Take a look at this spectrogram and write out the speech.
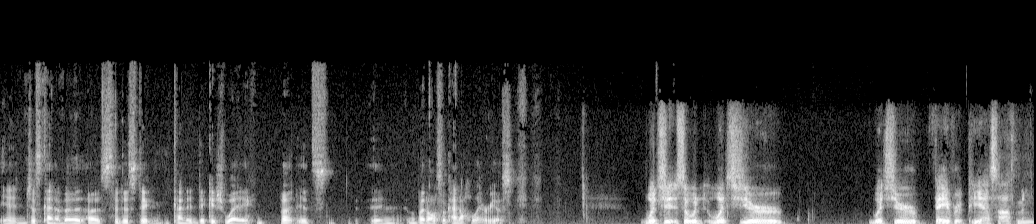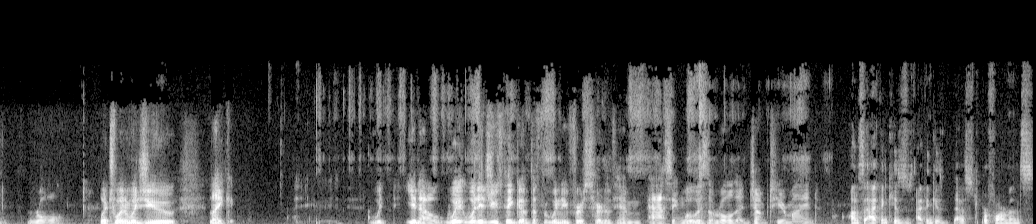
in just kind of a, a sadistic, kind of dickish way, but it's in, but also kind of hilarious. What's your, so? What's your what's your favorite P.S. Hoffman role? Which one would you like? Would you know? What, what did you think of the when you first heard of him passing? What was the role that jumped to your mind? Honestly, I think his I think his best performance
